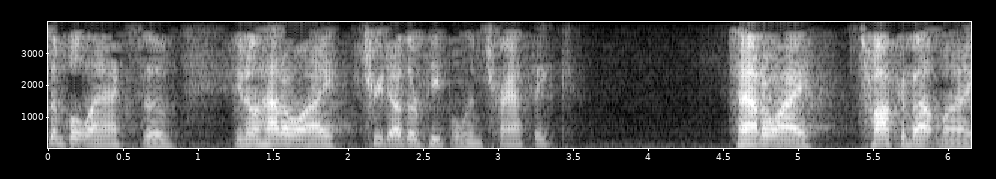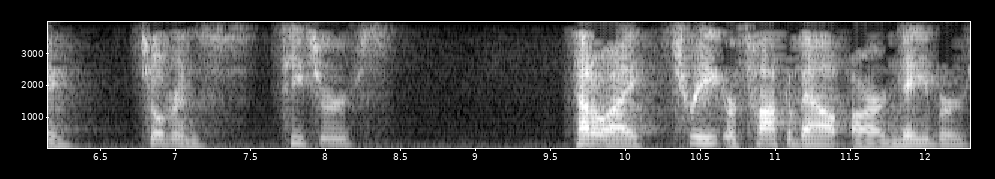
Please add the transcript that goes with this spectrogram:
simple acts of, you know, how do I treat other people in traffic? How do I talk about my children's teachers? How do I treat or talk about our neighbors?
